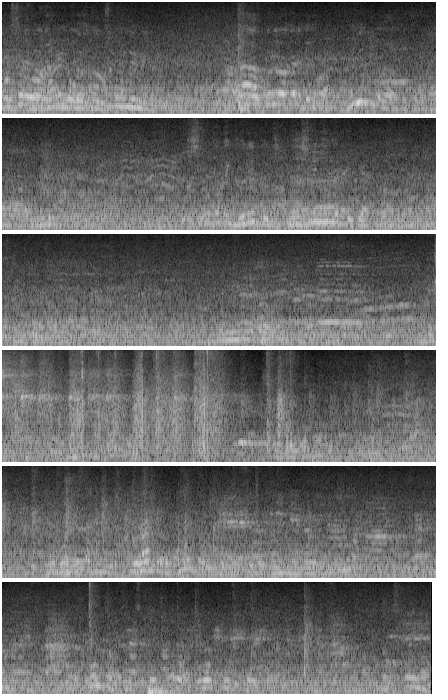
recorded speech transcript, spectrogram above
俺それ分かるよ俺一番上見るああこれ分かるけどほらグループとかだとさ仕事でグループ20人ぐらいいてやってコントをつけると遠くに。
